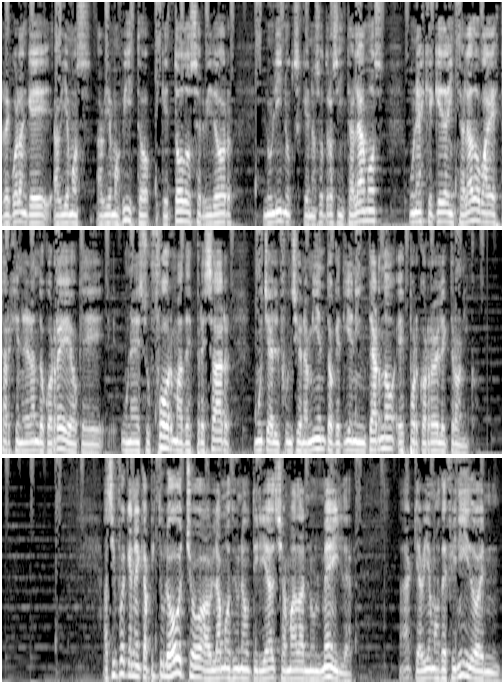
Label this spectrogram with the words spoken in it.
recuerdan que habíamos, habíamos visto que todo servidor GNU Linux que nosotros instalamos, una vez que queda instalado va a estar generando correo, que una de sus formas de expresar mucho del funcionamiento que tiene interno es por correo electrónico. Así fue que en el capítulo 8 hablamos de una utilidad llamada nullmailer, ¿ah? que habíamos definido en,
